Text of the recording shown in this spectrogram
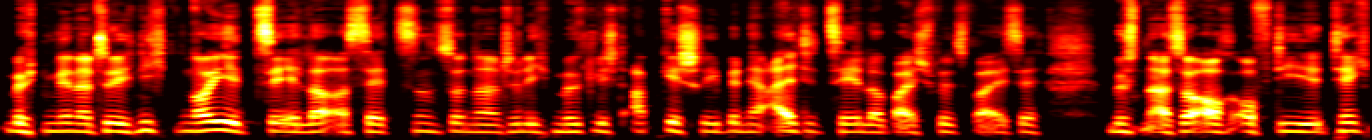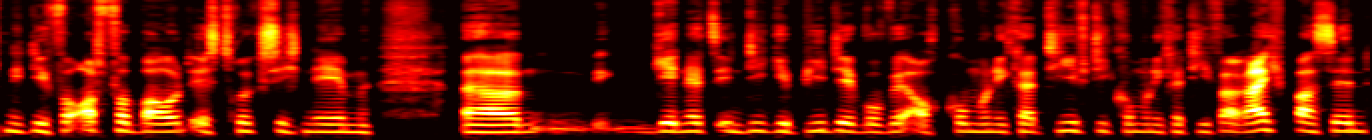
möchten wir natürlich nicht neue Zähler ersetzen, sondern natürlich möglichst abgeschriebene alte Zähler beispielsweise, müssen also auch auf die Technik, die vor Ort verbaut ist, Rücksicht nehmen, ähm, gehen jetzt in die Gebiete, wo wir auch kommunikativ, die kommunikativ erreichbar sind.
